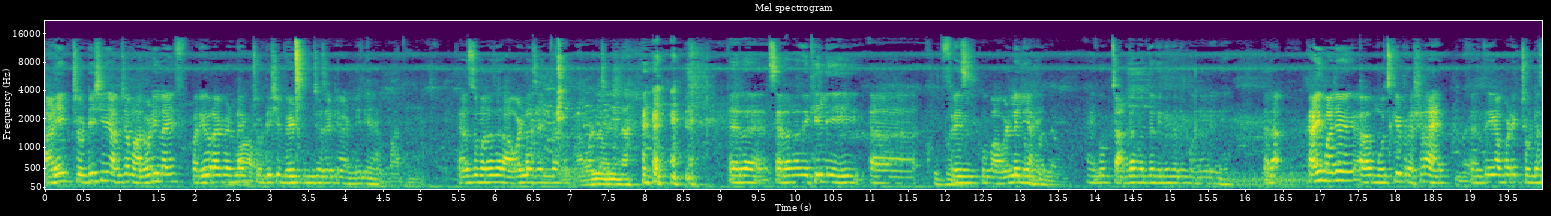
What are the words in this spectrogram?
आणि एक छोटीशी आमच्या मालवणी लाईफ परिवाराकडनं एक छोटीशी भेट तुमच्यासाठी आणलेली आहे. खरंच तुम्हाला जर आवडलं असेल तर आवडलं म्हणजे ना. तर सरांना देखील ही. फ्रेम खूप आवडलेली आहे. आणि खूप चांगल्या पद्धतीने त्यांनी बनवलेली आहे. तर काही माझे मोजके प्रश्न आहेत. तर ते आपण एक छोटस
